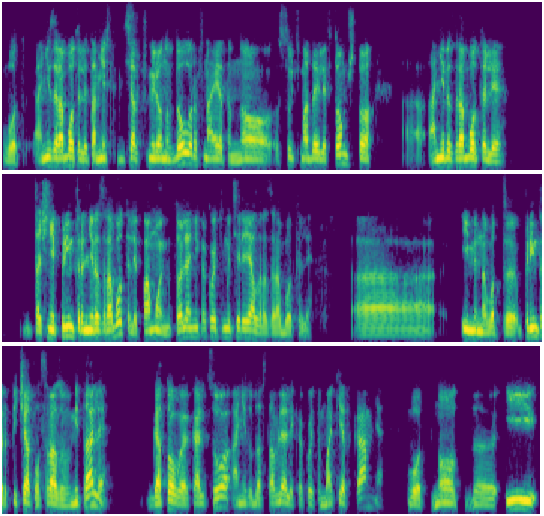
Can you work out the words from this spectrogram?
Вот. Они заработали там несколько десятков миллионов долларов на этом, но суть модели в том, что а, они разработали, точнее, принтер не разработали, по-моему, то ли они какой-то материал разработали. А, именно вот э, принтер печатал сразу в металле, готовое кольцо, они туда оставляли какой-то макет камня, вот, но э, и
